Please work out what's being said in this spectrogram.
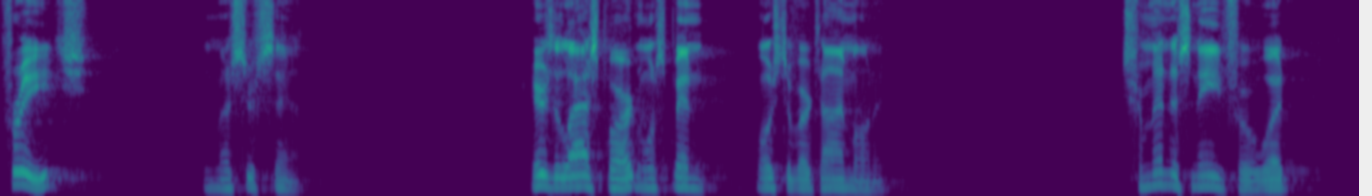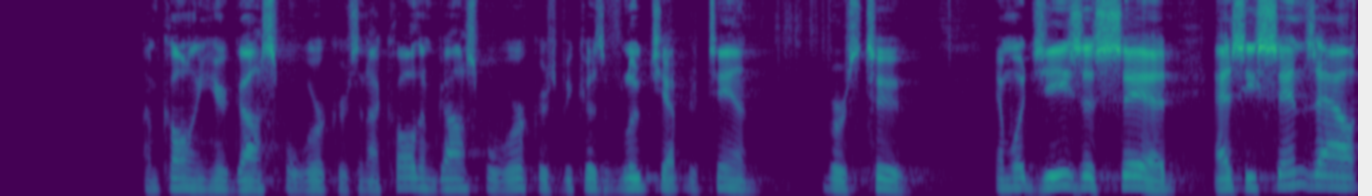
preach unless they're sent? Here's the last part, and we'll spend most of our time on it. Tremendous need for what I'm calling here gospel workers. And I call them gospel workers because of Luke chapter 10, verse 2. And what Jesus said as he sends out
